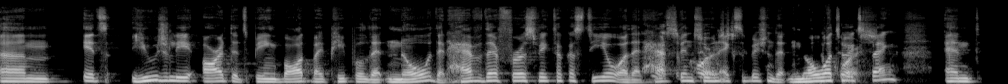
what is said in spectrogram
um, it's usually art that's being bought by people that know that have their first Victor Castillo or that have yes, been to an exhibition that know what to expect. And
